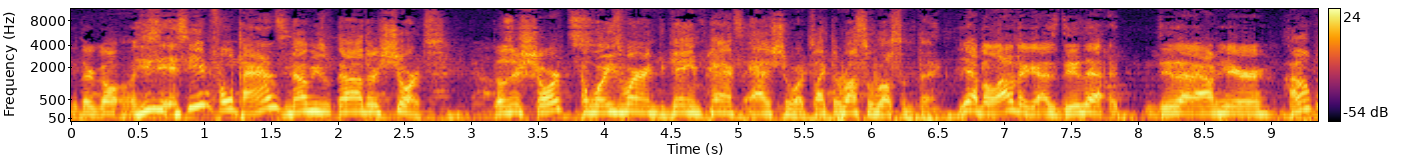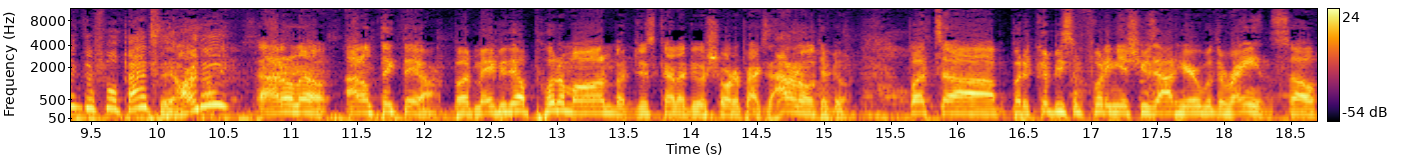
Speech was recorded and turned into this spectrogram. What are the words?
they're going. He's, is he in full pads? No, he's uh, they're shorts. Those are shorts. Well, he's wearing the game pants as shorts, like the Russell Wilson thing. Yeah, but a lot of the guys do that do that out here. I don't think they're full pads. They are they? I don't know. I don't think they are, but maybe they'll put them on, but just kind of do a shorter practice. I don't know what they're doing, but uh, but it could be some footing issues out here with the rain. So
